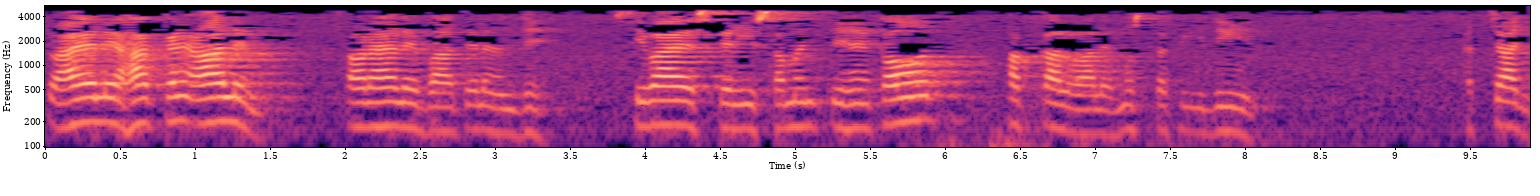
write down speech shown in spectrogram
تو اہل حق ہیں عالم اور اہل باطل اندھے۔ سوائے اس کے لیے سمجھتے ہیں کون؟ عقل والے، مستفیدین۔ اچھا جی۔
